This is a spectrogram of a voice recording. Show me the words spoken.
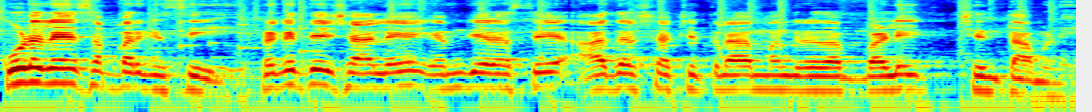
ಕೂಡಲೇ ಸಂಪರ್ಕಿಸಿ. ಪ್ರಗತಿ ಶಾಲೆ, ಎಂಜಿ ರಸ್ತೆ, ಆದರ್ಶ ಚಿತ್ರಮಂದಿರದ ಬಳಿ ಚಿಂತಾಮಣಿ.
